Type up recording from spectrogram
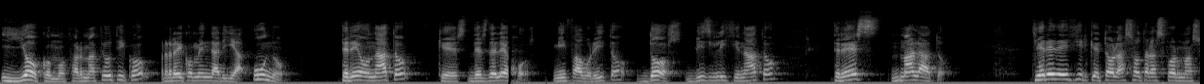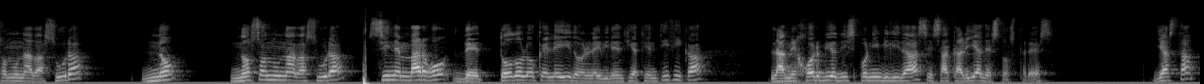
y yo como farmacéutico, recomendaría uno, treonato, que es desde lejos mi favorito, dos, bisglicinato, tres, malato. ¿Quiere decir que todas las otras formas son una basura? No, no son una basura, sin embargo, de todo lo que he leído en la evidencia científica, la mejor biodisponibilidad se sacaría de estos tres. Ya está,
